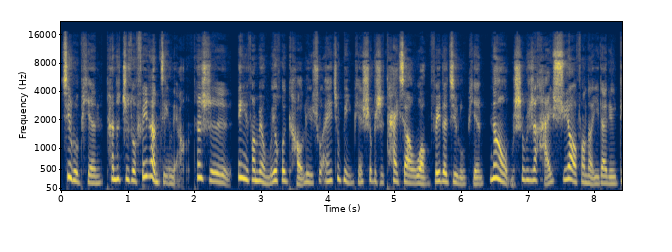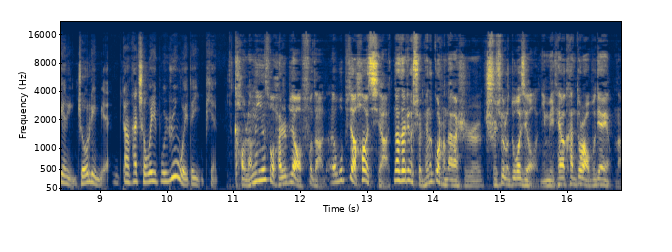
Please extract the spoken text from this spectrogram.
纪录片，它的制作非常精良，但是另一方面我们又会考虑说，哎，这部影片是不是太像网飞的纪录片？那我们是不是还需要放到一带一路电影周里面，让它成为一部入围的影片？考量的因素还是比较复杂的。呃，我比较好奇啊，那在这个选片的过程大概是持续了多久？你每天要看多少部电影呢？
